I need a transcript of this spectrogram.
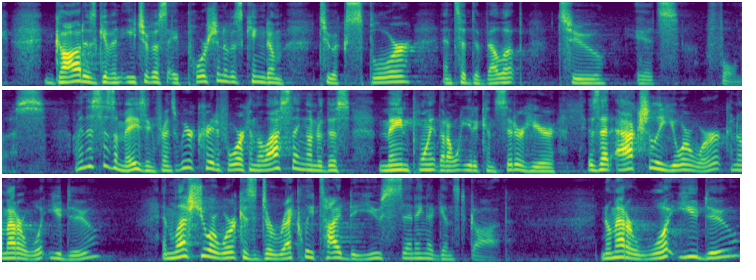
God has given each of us a portion of his kingdom to explore and to develop to its fullness. I mean, this is amazing, friends. We are created for work. And the last thing under this main point that I want you to consider here is that actually your work, no matter what you do, unless your work is directly tied to you sinning against God, no matter what you do,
